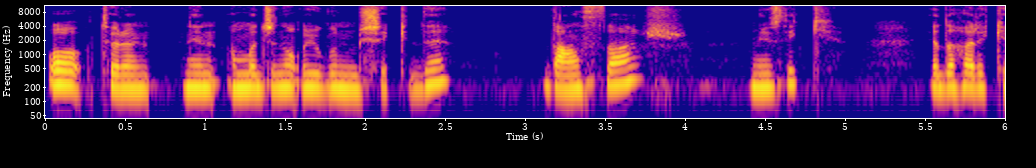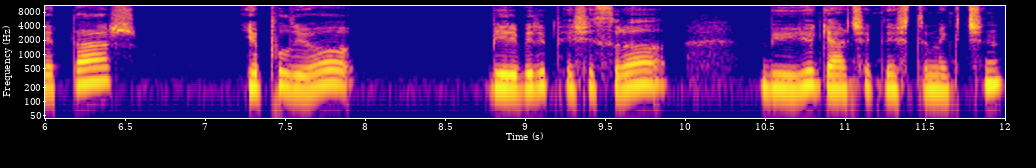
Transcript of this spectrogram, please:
o törenin amacına uygun bir şekilde danslar, müzik ya da hareketler yapılıyor. Birbiri peşi sıra büyüyü gerçekleştirmek için.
